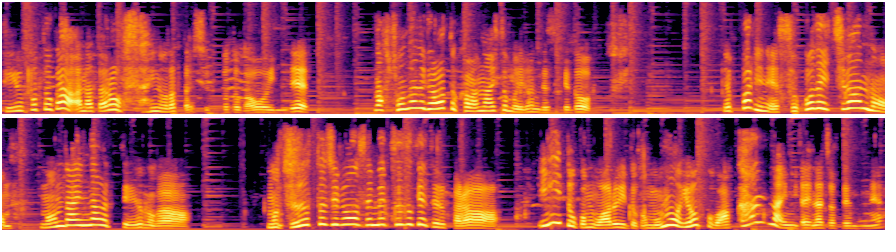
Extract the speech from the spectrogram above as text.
っていうことがあなたの才能だったりすることが多いんで、まあそんなにガラッと変わらない人もいるんですけど、やっぱりね、そこで一番の問題になるっていうのが、もうずっと自分を責め続けてるから、いいとこも悪いとこももうよくわかんないみたいになっちゃってるのね。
